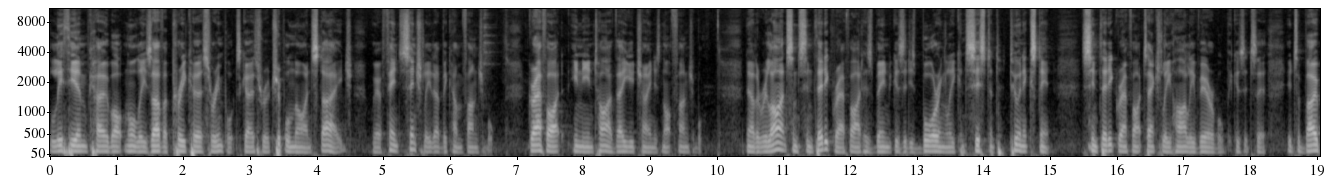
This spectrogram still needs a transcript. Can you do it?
lithium, cobalt and all these other precursor inputs go through a triple nine stage where essentially they become fungible. Graphite in the entire value chain is not fungible. Now the reliance on synthetic graphite has been because it is boringly consistent to an extent. Synthetic graphite's actually highly variable because it's a, it's a,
